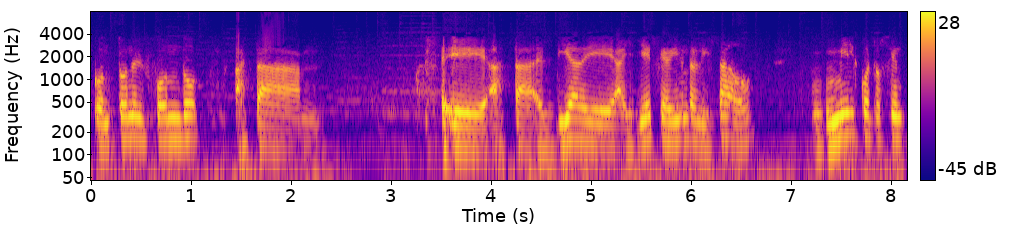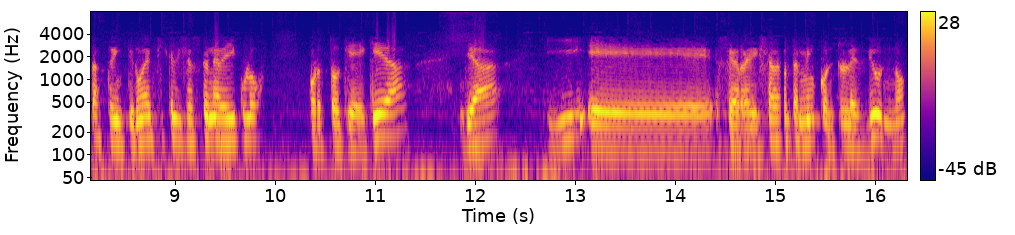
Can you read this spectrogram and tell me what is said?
contó en el fondo hasta eh, hasta el día de ayer se habían realizado 1.439 fiscalizaciones de vehículos por toque de queda, ya, y eh, se realizaron también controles diurnos.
